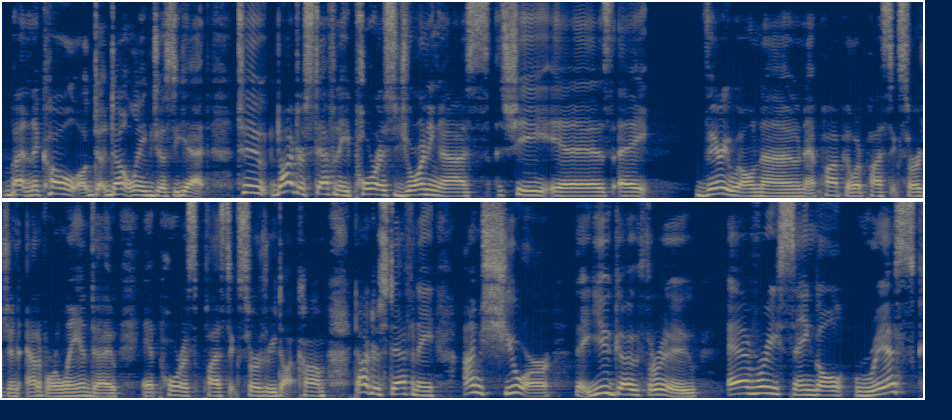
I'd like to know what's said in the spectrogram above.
But Nicole, d- don't leave just yet. To Dr. Stephenie Poris joining us. She is a very well known, a popular plastic surgeon out of Orlando at porisplasticsurgery.com. Dr. Stephanie, I'm sure that you go through every single risk,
